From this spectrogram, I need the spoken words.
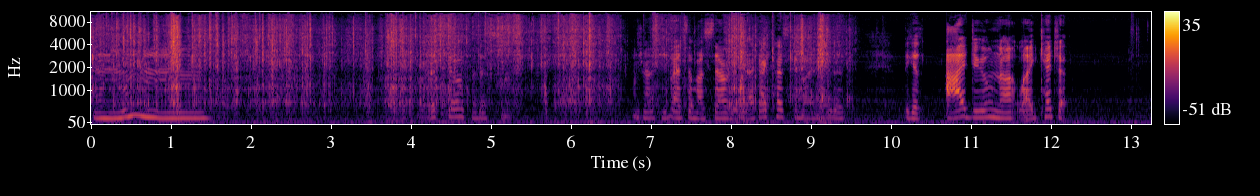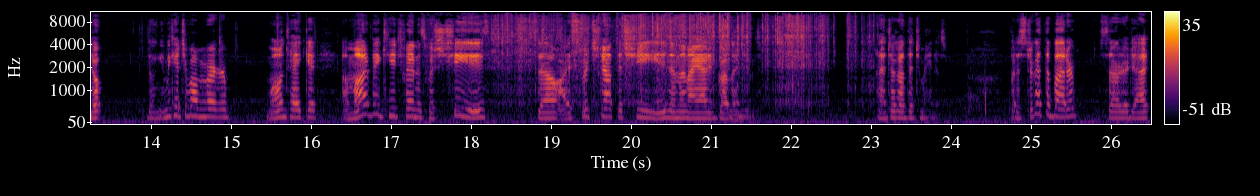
Mmm. Let's go for this one. I'm trying to see if I had some sourdough jack. I customized it because I do not like ketchup. Nope. Don't give me ketchup on my burger. Won't take it. I'm not a big, huge fan of Swiss cheese. So I switched out the cheese and then I added grilled onions. And I took out the tomatoes. But I still got the butter, sourdough jack,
